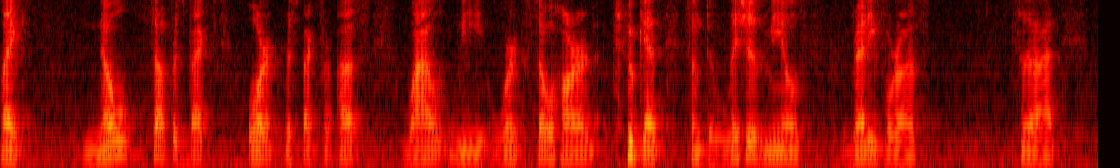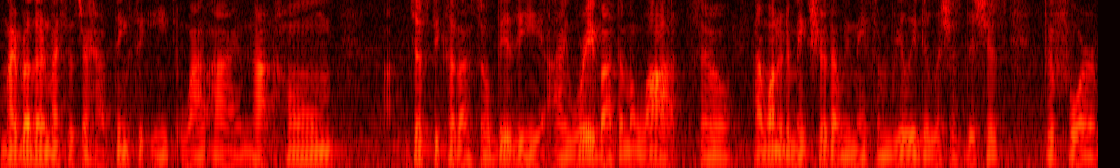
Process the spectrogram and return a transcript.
Like, no self respect or respect for us while we work so hard to get some delicious meals ready for us so that my brother and my sister have things to eat while I'm not home just because I'm so busy, I worry about them a lot. So I wanted to make sure that we made some really delicious dishes before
